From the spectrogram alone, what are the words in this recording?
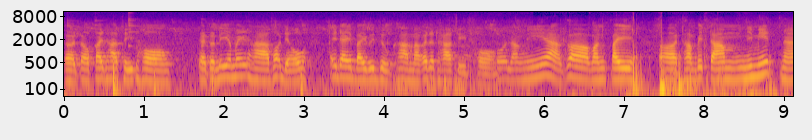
เอ่อต่อไปทาสีทอง แต่ตอนนี้ยังไม่ทาเพราะเดี๋ยวให้ได้ใบวิสุข้ามมาก็จะทาสีทองโดยหลังนี้อะก็มันไปเอ่อทำไปตามนิมิตนะ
